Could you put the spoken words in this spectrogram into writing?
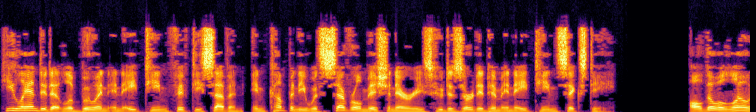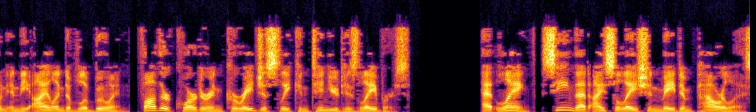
He landed at Labuan in 1857, in company with several missionaries who deserted him in 1860. Although alone in the island of Labuan, Father Cuarteron courageously continued his labors. At length, seeing that isolation made him powerless,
